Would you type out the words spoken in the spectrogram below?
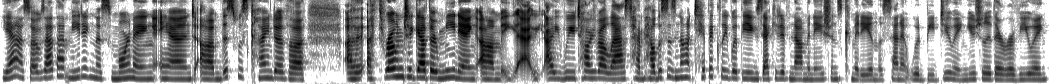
Yeah, so I was at that meeting this morning, and um, this was kind of a, a, a thrown together meeting. Um, I, I, we talked about last time how this is not typically what the Executive Nominations Committee in the Senate would be doing. Usually they're reviewing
